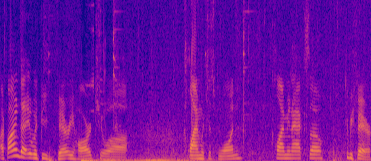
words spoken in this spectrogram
I find that it would be very hard to uh, climb with just one climbing axe though, to be fair.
